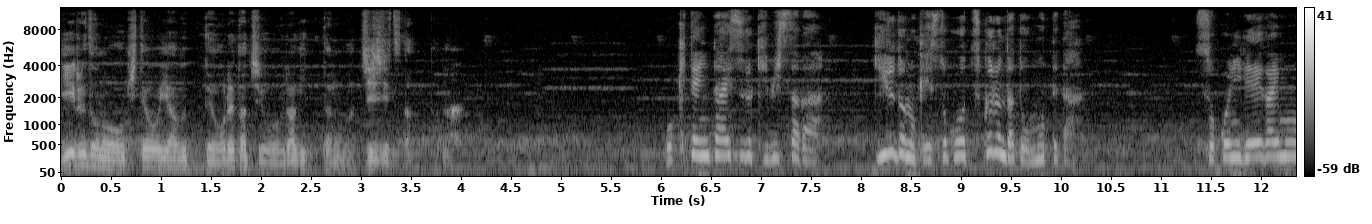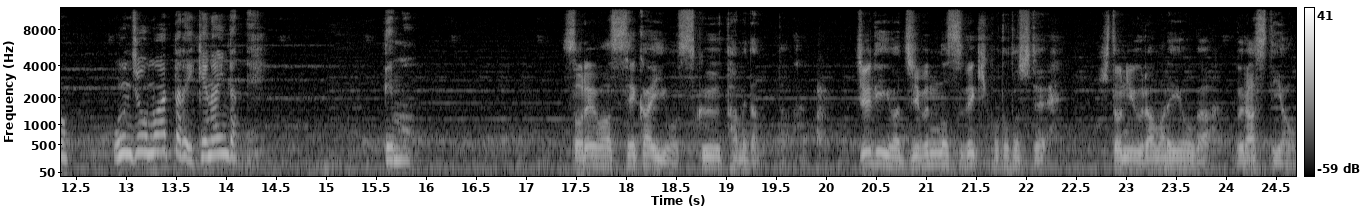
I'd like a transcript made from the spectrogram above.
ギルドの掟を破って俺たちを裏切ったのは事実だったな。掟に対する厳しさがギルドの結束を作るんだと思ってた。そこに例外も温情もあったらいけないんだって。でも。それは世界を救うためだった。ジュディは自分のすべきこととして人に恨まれようがブラスティアを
